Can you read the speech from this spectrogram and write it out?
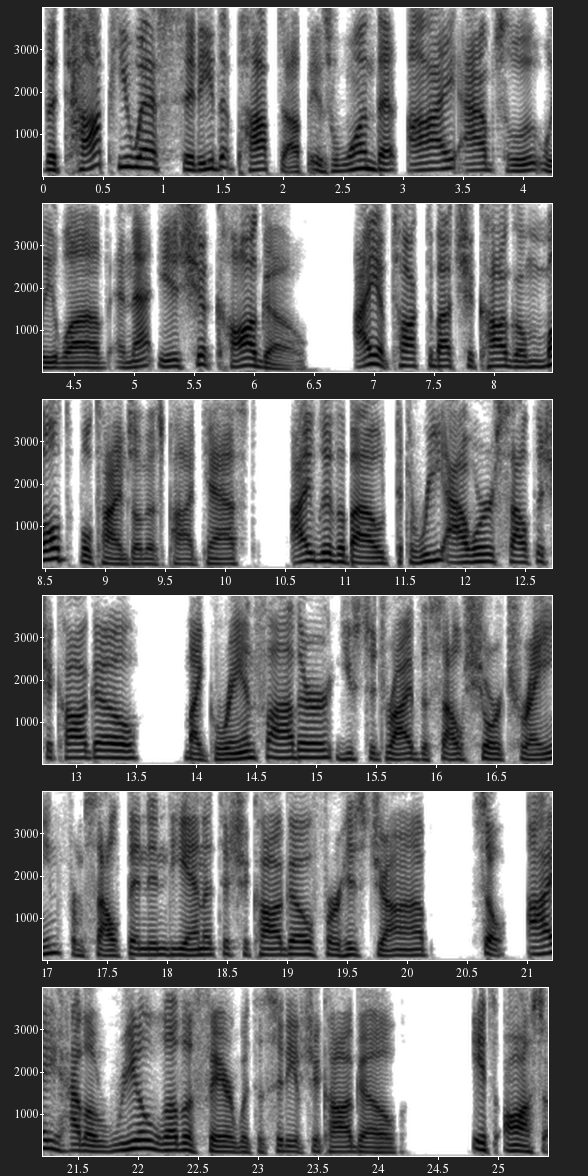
the top US city that popped up is one that I absolutely love, and that is Chicago. I have talked about Chicago multiple times on this podcast. I live about three hours south of Chicago. My grandfather used to drive the South Shore train from South Bend, Indiana to Chicago for his job. So I have a real love affair with the city of Chicago. It's awesome.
